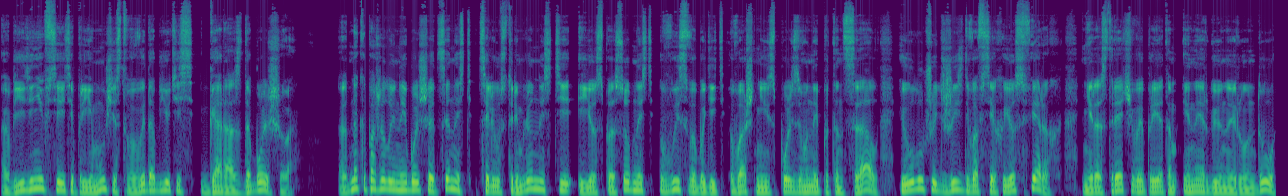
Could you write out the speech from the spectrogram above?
Объединив все эти преимущества, вы добьетесь гораздо большего. Однако, пожалуй, наибольшая ценность целеустремленности — ее способность высвободить ваш неиспользованный потенциал и улучшить жизнь во всех ее сферах, не растрачивая при этом энергию на ерунду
